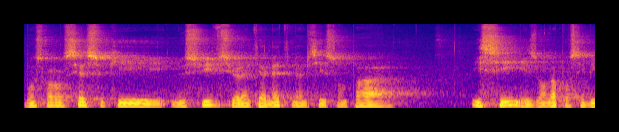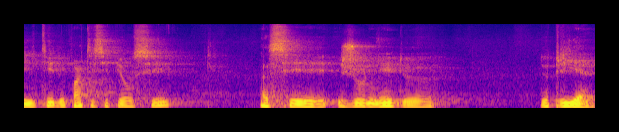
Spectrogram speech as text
bonsoir aussi à ceux qui nous suivent sur Internet, même s'ils ne sont pas ici, ils ont la possibilité de participer aussi à ces journées de, prière.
